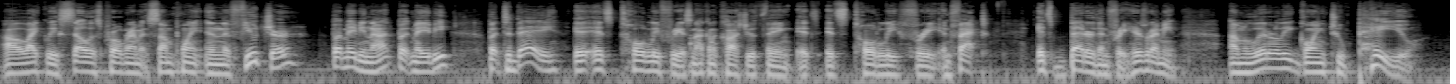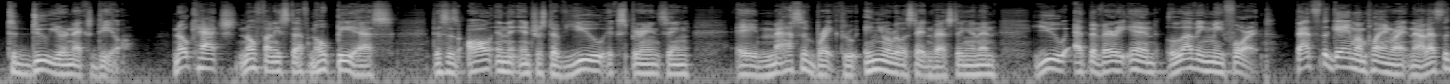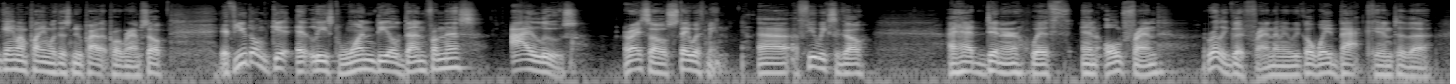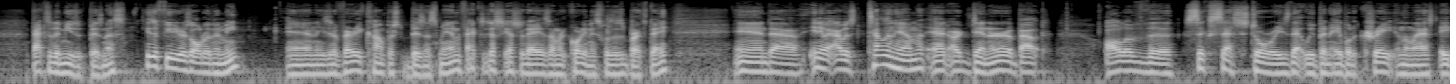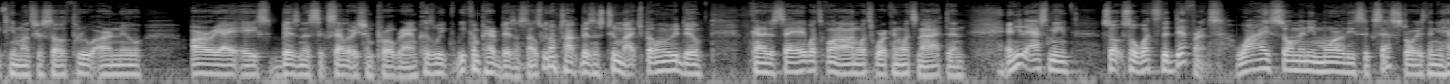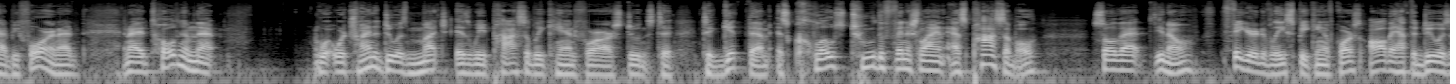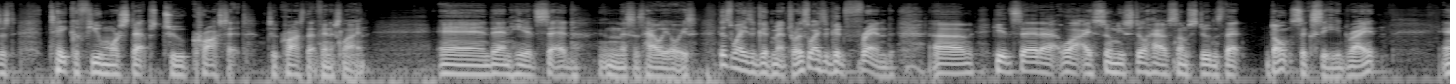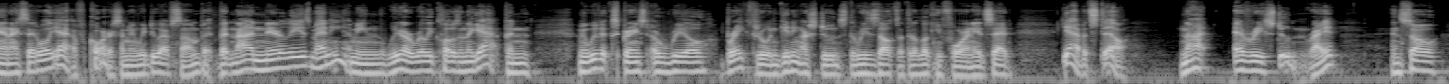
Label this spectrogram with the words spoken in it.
I'll likely sell this program at some point in the future, but maybe not, but maybe. But today, it's totally free. It's not going to cost you a thing. It's it's totally free. In fact, it's better than free. Here's what I mean. I'm literally going to pay you to do your next deal. No catch, no funny stuff, no BS. This is all in the interest of you experiencing a massive breakthrough in your real estate investing and then you at the very end loving me for it. That's the game I'm playing right now. That's the game I'm playing with this new pilot program. So if you don't get at least one deal done from this, I lose. All right, so stay with me. Uh, a few weeks ago, I had dinner with an old friend, really good friend. I mean, we go way back into the back to the music business. He's a few years older than me, and he's a very accomplished businessman. In fact, just yesterday, as I'm recording this, was his birthday. And uh, anyway, I was telling him at our dinner about all of the success stories that we've been able to create in the last 18 months or so through our new REI ACE Business Acceleration Program because we, we compare business notes. We don't talk business too much, but when we do, we kind of just say, hey, what's going on, what's working, what's not. And and he'd ask me, so so what's the difference? Why so many more of these success stories than you had before? And I and I had told him that what we're trying to do as much as we possibly can for our students to to get them as close to the finish line as possible so that, you know, figuratively speaking, of course, all they have to do is just take a few more steps to cross it, to cross that finish line. And then he had said, and this is how he always, this is why he's a good mentor, this is why he's a good friend. Um, he had said, uh, Well, I assume you still have some students that don't succeed, right? And I said, Well, yeah, of course. I mean, we do have some, but, but not nearly as many. I mean, we are really closing the gap. And I mean, we've experienced a real breakthrough in getting our students the results that they're looking for. And he had said, Yeah, but still, not every student, right? And so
